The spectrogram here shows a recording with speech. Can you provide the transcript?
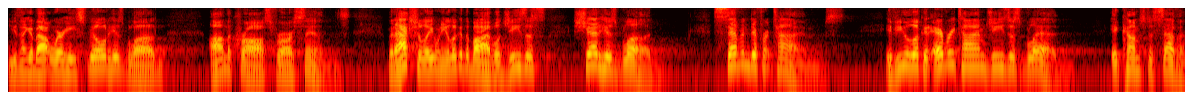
You think about where he spilled his blood on the cross for our sins. But actually, when you look at the Bible, Jesus shed his blood seven different times. If you look at every time Jesus bled, it comes to seven.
